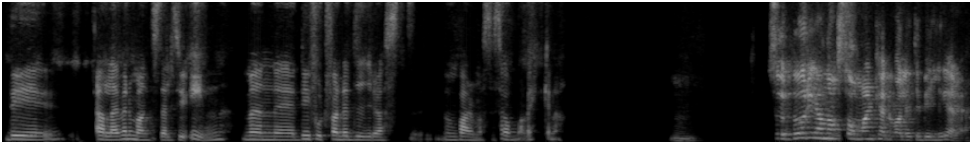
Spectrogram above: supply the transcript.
Det, alla evenemang ställs ju in, men det är fortfarande dyrast de varmaste sommarveckorna. Mm. Så i början av sommaren kan det vara lite billigare?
